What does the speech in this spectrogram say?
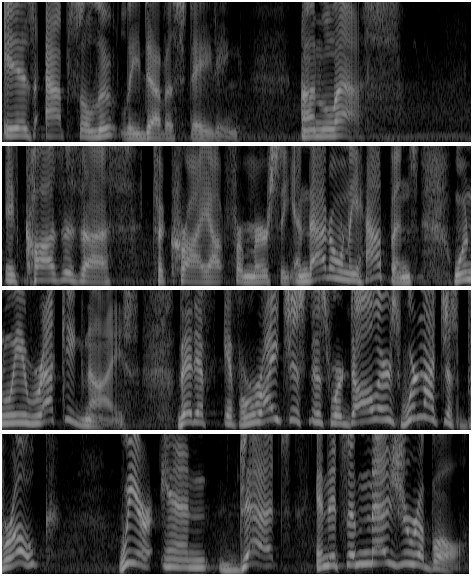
is absolutely devastating unless it causes us to cry out for mercy. And that only happens when we recognize that if, if righteousness were dollars, we're not just broke, we are in debt and it's immeasurable.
